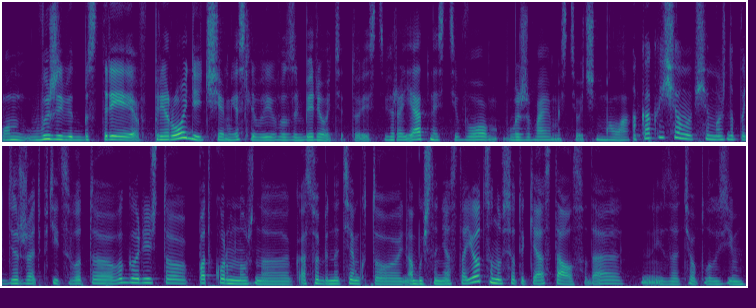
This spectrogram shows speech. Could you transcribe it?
он выживет быстрее в природе, чем если вы его заберете. То есть вероятность его выживаемости очень мала. А как еще вообще можно поддержать птиц? Вот э, вы говорите, что подкорм нужно, особенно тем, кто обычно не остается, но все-таки остался, да, из-за теплых зим.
